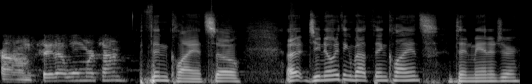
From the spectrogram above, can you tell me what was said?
Um, say that one more time. Thin client. So, uh, do you know anything about thin clients? ThinManager.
